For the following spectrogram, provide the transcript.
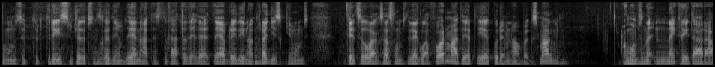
ka mums ir tur 340 gadiem dienā. Tas kā tad- tajā brīdī nav traģiski, ja mums tie cilvēki saslimst vieglā formā, tie ir tie, kuriem nav baigi smagi. Un mums ne, nekrīt ārā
